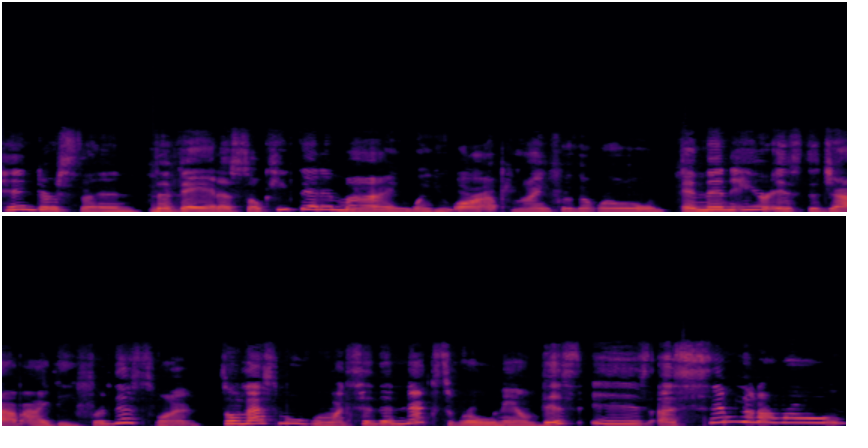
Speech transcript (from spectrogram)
Henderson, Nevada. So keep that in mind when you are applying for the role. And then here is the job ID for this one. So let's move on to the next role. Now, this is a similar role,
